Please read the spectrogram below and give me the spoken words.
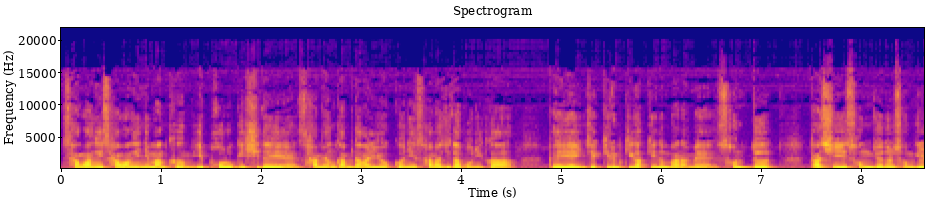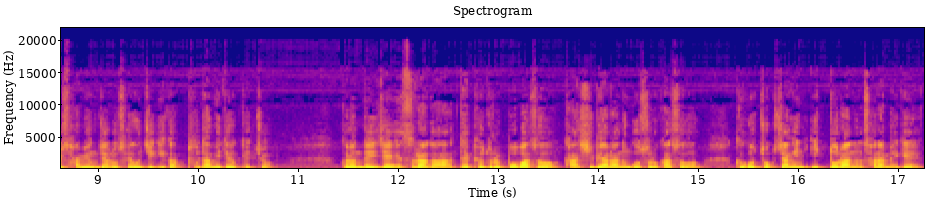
상황이 상황이니만큼 이 포로기 시대에 사명 감당할 여건이 사라지다 보니까 배에 이제 기름기가 끼는 바람에 선뜻 다시 성전을 섬길 사명자로 세워지기가 부담이 되었겠죠. 그런데 이제 에스라가 대표들을 뽑아서 가시비아라는 곳으로 가서 그곳 족장인 이또라는 사람에게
